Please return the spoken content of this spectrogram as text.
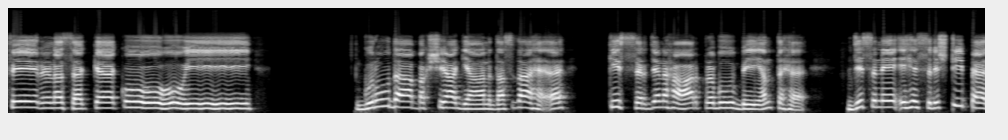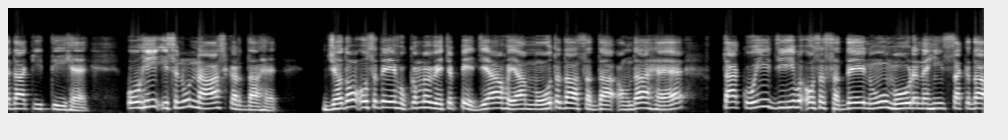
ਫੇਰ ਨ ਸਕੈ ਕੋਈ। ਗੁਰੂ ਦਾ ਬਖਸ਼ਿਆ ਗਿਆਨ ਦੱਸਦਾ ਹੈ ਕਿ ਸਿਰਜਣਹਾਰ ਪ੍ਰਭੂ ਬੇਅੰਤ ਹੈ ਜਿਸ ਨੇ ਇਹ ਸ੍ਰਿਸ਼ਟੀ ਪੈਦਾ ਕੀਤੀ ਹੈ, ਉਹੀ ਇਸ ਨੂੰ ਨਾਸ਼ ਕਰਦਾ ਹੈ। ਜਦੋਂ ਉਸ ਦੇ ਹੁਕਮ ਵਿੱਚ ਭੇਜਿਆ ਹੋਇਆ ਮੌਤ ਦਾ ਸੱਦਾ ਆਉਂਦਾ ਹੈ, ਤਾਂ ਕੋਈ ਜੀਵ ਉਸ ਸੱਦੇ ਨੂੰ ਮੋੜ ਨਹੀਂ ਸਕਦਾ।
